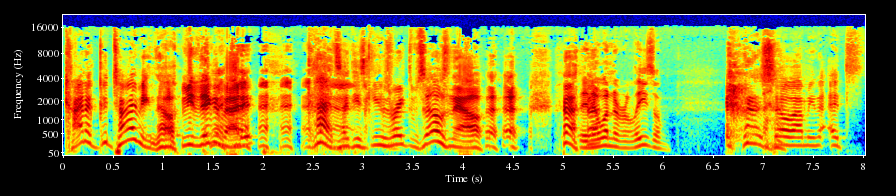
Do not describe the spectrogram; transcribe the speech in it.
Kind of good timing though, if you think about it. God, it's like these games write themselves now. they know when to release them. so I mean, it's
